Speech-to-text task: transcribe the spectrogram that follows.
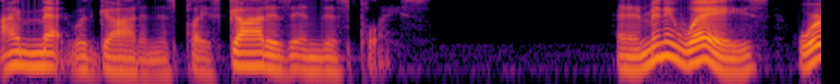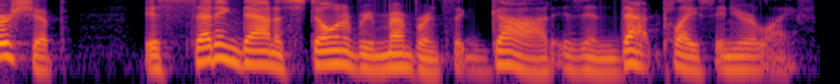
I met with God in this place. God is in this place. And in many ways, worship is setting down a stone of remembrance that God is in that place in your life.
